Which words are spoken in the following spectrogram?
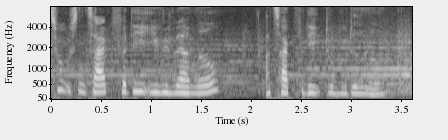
Tusind tak, fordi I vil være med, og tak fordi du lyttede med.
